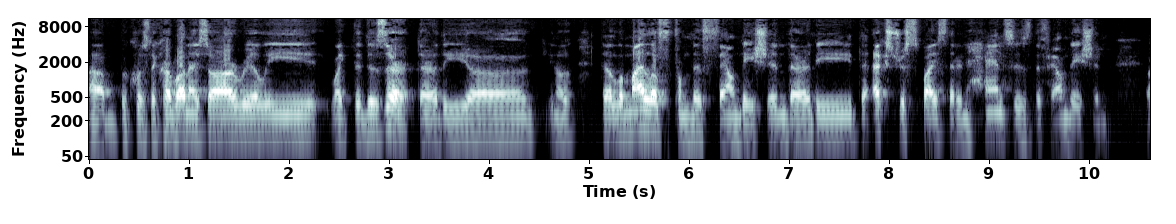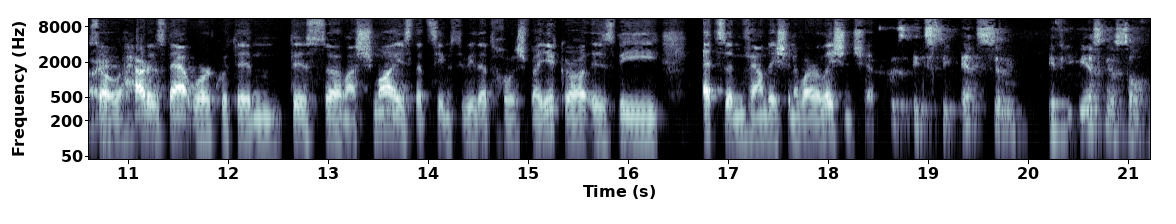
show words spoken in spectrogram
uh, because the karbanas are really like the dessert. They're the uh, you know they're lamaila from the foundation. They're the the extra spice that enhances the foundation. So how does that work within this um, that seems to be that Chodesh Vayikra is the etzim foundation of our relationship? It's the etzim. If you ask yourself,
